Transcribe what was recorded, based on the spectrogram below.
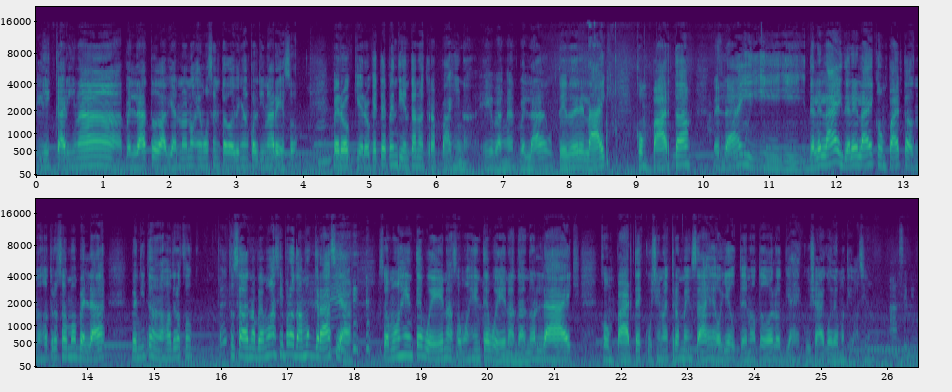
Liz Karina, ¿verdad? Todavía no nos hemos sentado bien a coordinar eso, pero quiero que esté pendiente a nuestras páginas, eh, van a, ¿verdad? Usted dele like, comparta, ¿verdad? Y, y, y dele like, dele like, comparta. Nosotros somos, ¿verdad? Bendito, nosotros pues, tú sabes, nos vemos así, pero damos gracias. somos gente buena, somos gente buena. Danos like, comparte, escuche nuestros mensajes. Oye, usted no todos los días escucha algo de motivación. Así mismo.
